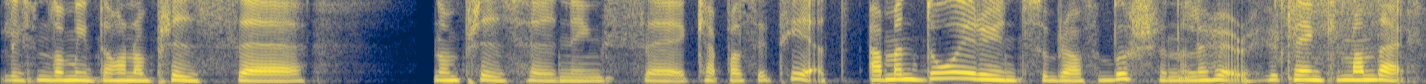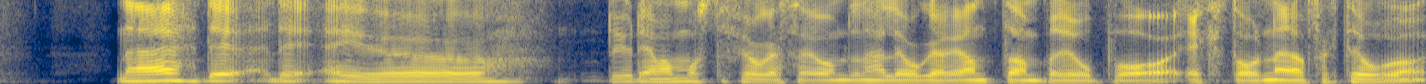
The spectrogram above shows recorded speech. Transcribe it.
liksom de inte har någon, pris, eh, någon prishöjningskapacitet. Ja, men då är det ju inte så bra för börsen, eller hur? Hur tänker man där? Nej, det, det är ju det, är det man måste fråga sig om den här låga räntan beror på extraordinära faktorer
